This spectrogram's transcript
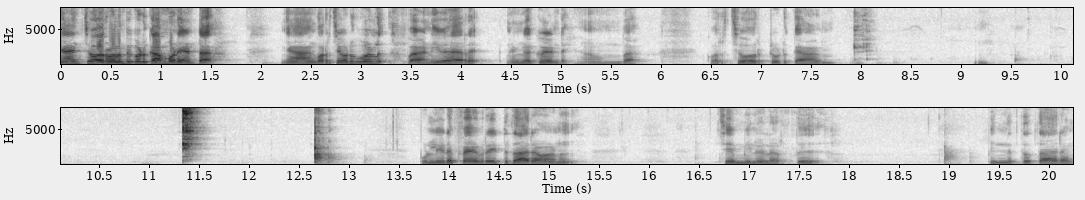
ഞാൻ ചോറ് വിളമ്പി കൊടുക്കാൻ പോണേ ഞാൻ കുറച്ച് കൊടുക്കുള്ളൂ പണി വേറെ. നിങ്ങൾക്ക് വേണ്ടേ? അമ്പ കുറച്ച് ഓർട്ട് കൊടുക്കാം. പുള്ളിയുടെ ഫേവറേറ്റ് താരമാണ് ചെമ്മീൻ പിന്നത്തെ താരം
